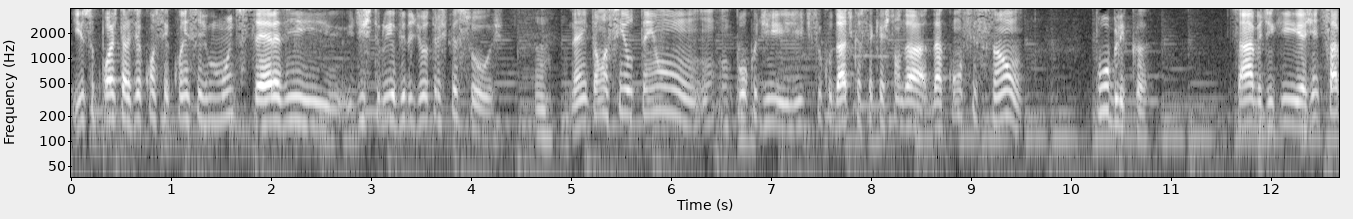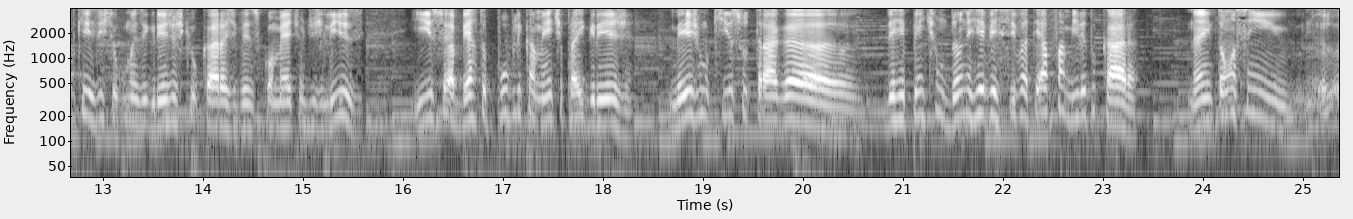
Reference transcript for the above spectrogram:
e isso pode trazer consequências muito sérias e, destruir a vida de outras pessoas. Hum. Né? Então, assim, eu tenho um, um, um pouco de, de, dificuldade com essa questão da, da confissão pública, sabe? De que a gente sabe que existem algumas igrejas que o cara às vezes comete um deslize e isso é aberto publicamente para a igreja, mesmo que isso traga de repente um dano irreversível até à família do cara. Né? Então, assim, eu,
